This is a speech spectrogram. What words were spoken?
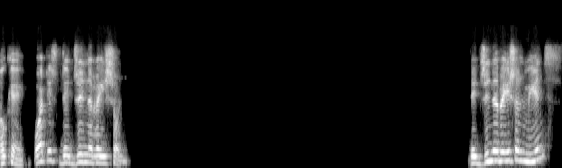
Okay, what is degeneration? Degeneration means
